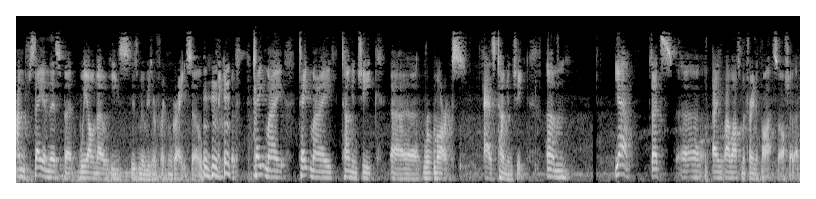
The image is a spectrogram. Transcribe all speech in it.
I'm saying this, but we all know he's, his movies are freaking great. So take, it- take my, take my tongue in cheek, uh, remarks as tongue in cheek. Um, yeah, that's, uh, I, I lost my train of thought, so I'll shut up.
